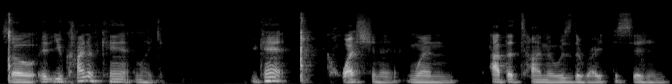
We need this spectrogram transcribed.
So it, you kind of can't like you can't question it when at the time it was the right decision.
